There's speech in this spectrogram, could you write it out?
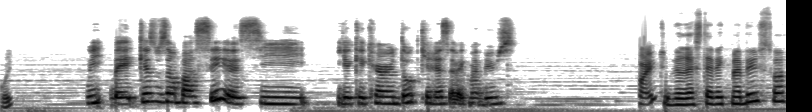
Oui? Oui, ben, qu'est-ce que vous en pensez euh, si il y a quelqu'un d'autre qui reste avec ma buse? Tu veux rester avec ma buse, toi?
